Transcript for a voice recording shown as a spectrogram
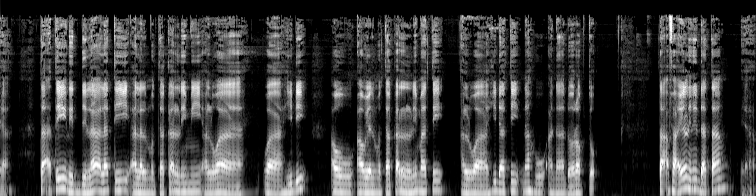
ya ta'ti lidilalati alal mutakallimi alwahidi au awil mutakallimati alwahidati nahu ana dorobtu tak fa'il ini datang ya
